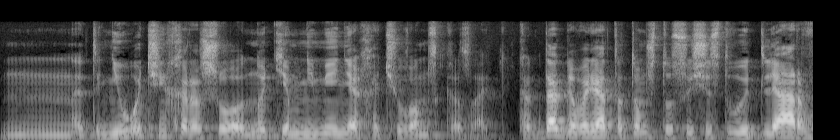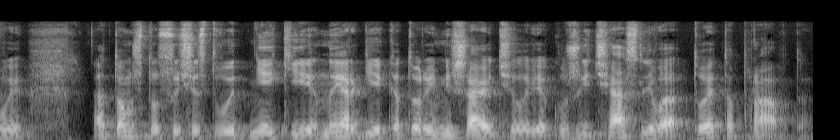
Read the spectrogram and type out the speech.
это не очень хорошо, но тем не менее хочу вам сказать. Когда говорят о том, что существуют лярвы, о том, что существуют некие энергии, которые мешают человеку жить счастливо, то это правда.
